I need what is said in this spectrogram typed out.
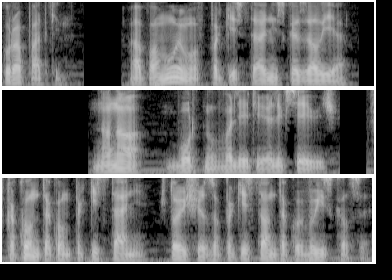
Куропаткин. «А, по-моему, в Пакистане», – сказал я. «Но-но», – буркнул Валерий Алексеевич. «В каком таком Пакистане? Что еще за Пакистан такой выискался?»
